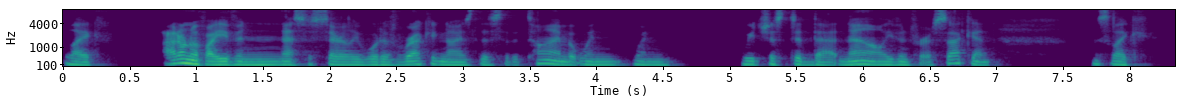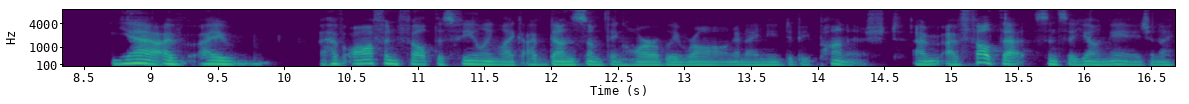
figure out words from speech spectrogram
Like i don't know if i even necessarily would have recognized this at the time but when when we just did that now even for a second it's like yeah i've i have often felt this feeling like i've done something horribly wrong and i need to be punished. I have felt that since a young age and i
